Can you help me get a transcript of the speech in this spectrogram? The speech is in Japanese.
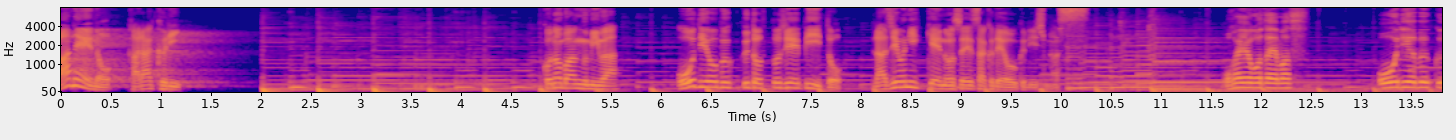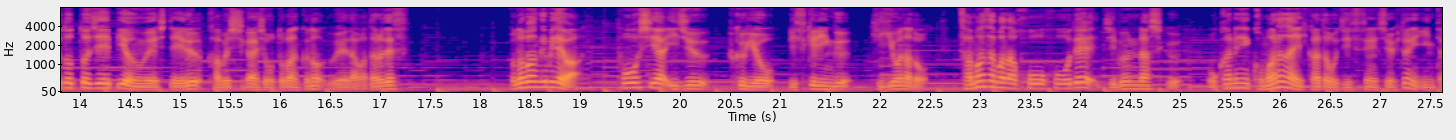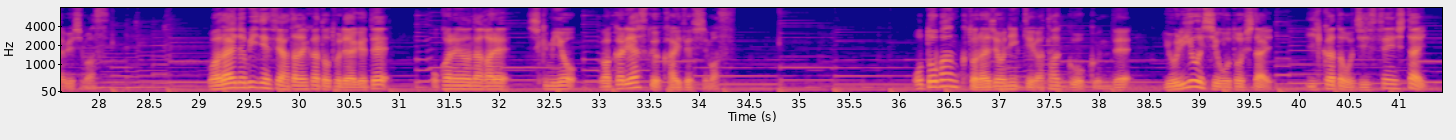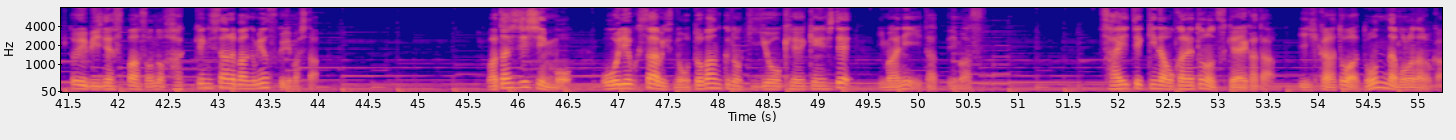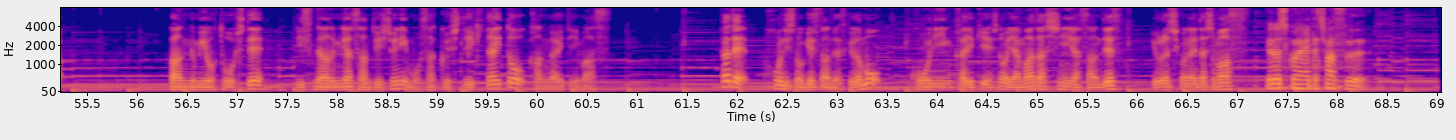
マネーのからくり。この番組はオーディオブックドット JP とラジオ日経の制作でお送りします。おはようございます。オーディオブックドット JP を運営している株式会社オートバンクの上田渉です。この番組では投資や移住副業リスキリング起業などさまざまな方法で自分らしくお金に困らない生き方を実践している人にインタビューします。話題のビジネスや働き方を取り上げてお金の流れ仕組みを分かりやすく解説します。オトバンクとラジオ日経がタッグを組んでより良い仕事をしたい生き方を実践したいというビジネスパーソンの発見につながる番組を作りました。私自身もオーディオブックサービスのオトバンクの企業を経験して今に至っています。最適なお金との付き合い方生き方とはどんなものなのか。番組を通してリスナーの皆さんと一緒に模索していきたいと考えています。さて本日のゲストなんですけども公認会計士の山田真也さんです。よろしくお願いいたします。よろしくお願いいたします。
